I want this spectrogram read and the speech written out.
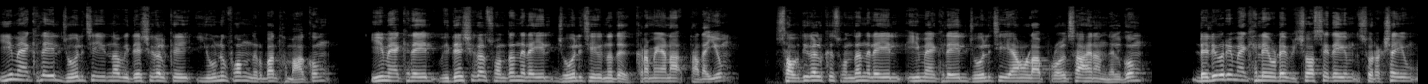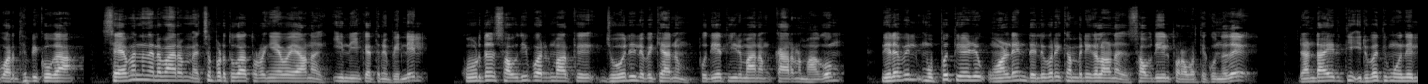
ഈ മേഖലയിൽ ജോലി ചെയ്യുന്ന വിദേശികൾക്ക് യൂണിഫോം നിർബന്ധമാക്കും. ഈ മേഖലയിൽ വിദേശികൾ സ്വന്തം നിലയിൽ ജോലി ചെയ്യുന്നത് ക്രമേണ തടയും. സൗദികൾക്ക് സ്വന്തം നിലയിൽ ഈ മേഖലയിൽ ജോലി ചെയ്യാനുള്ള പ്രോത്സാഹനം നൽകും. ഡെലിവറി മേഖലയുടെ വിശ്വാസ്യതയും സുരക്ഷയും വർദ്ധിപ്പിക്കുക സേവന നിലവാരം മെച്ചപ്പെടുത്തുക തുടങ്ങിയവയാണ് ഈ നീക്കത്തിന് പിന്നിൽ. കൂടുതൽ സൗദി പൗരന്മാർക്ക് ജോലി ലഭിക്കാനും പുതിയ തീരുമാനം കാരണമാകും. നിലവിൽ മുപ്പത്തിയേഴ് ഓൺലൈൻ ഡെലിവറി കമ്പനികളാണ് സൗദിയിൽ പ്രവർത്തിക്കുന്നത്. രണ്ടായിരത്തി ഇരുപത്തിമൂന്നിൽ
